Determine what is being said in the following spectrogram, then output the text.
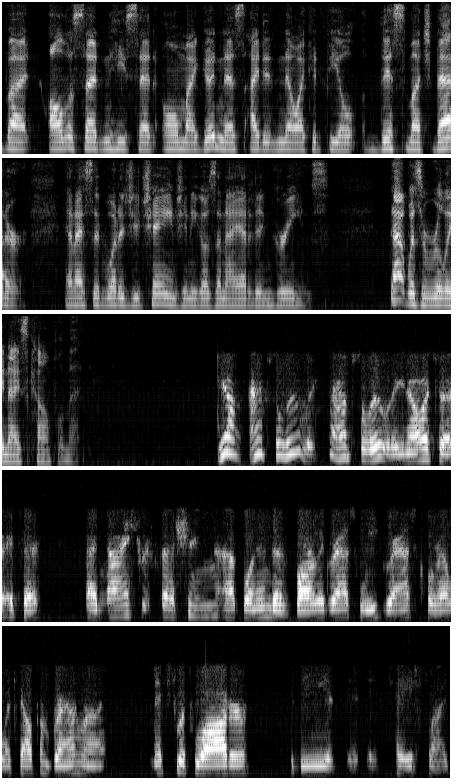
But all of a sudden he said, Oh my goodness, I didn't know I could feel this much better. And I said, What did you change? And he goes, And I added in greens. That was a really nice compliment. Yeah, absolutely. Absolutely. You know, it's a it's a, a nice, refreshing uh, blend of barley grass, wheatgrass, chlorella, kelp, and brown rice mixed with water. To me, it, it, it tastes like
